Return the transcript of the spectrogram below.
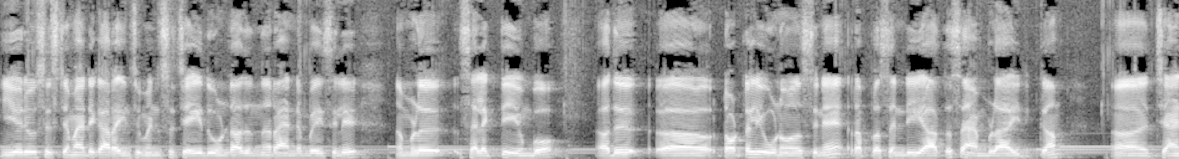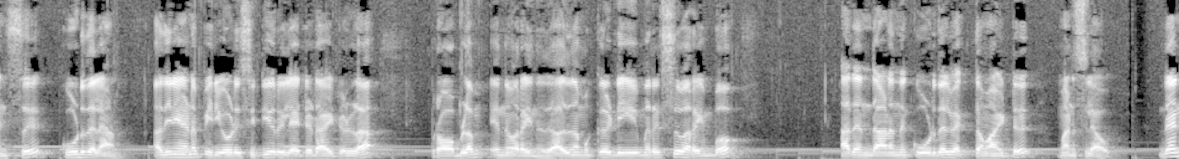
ഈ ഒരു സിസ്റ്റമാറ്റിക് അറേഞ്ച്മെന്റ്സ് ചെയ്തുകൊണ്ട് അതിന്ന് റാൻഡം ബേസിൽ നമ്മൾ സെലക്ട് ചെയ്യുമ്പോൾ അത് ടോട്ടൽ യൂണിവേഴ്സിനെ റെപ്രസെന്റ് ചെയ്യാത്ത സാമ്പിളായിരിക്കാം ചാൻസ് കൂടുതലാണ്. അതിനെയാണ് പീരിയോഡിസിറ്റി റിലേറ്റഡ് ആയിട്ടുള്ള പ്രോബ്ലം എന്ന് പറയുന്നത്. അത് നമുക്ക് ഡീമെറിറ്റ്സ് പറയുമ്പോൾ അതെന്താണെന്ന് കൂടുതൽ വ്യക്തമായിട്ട് മനസ്സിലാവും. Then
